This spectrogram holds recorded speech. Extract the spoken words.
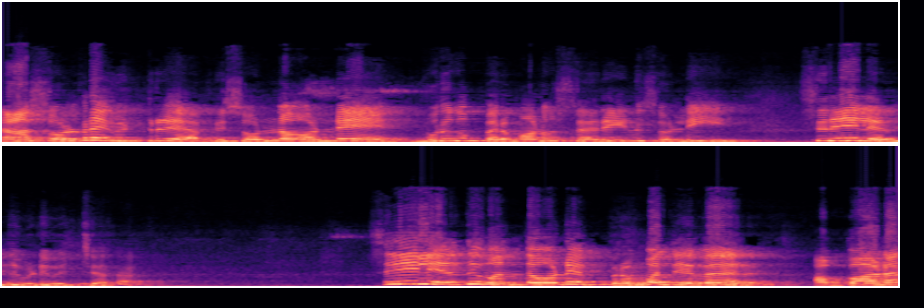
நான் சொல்கிறேன் விட்டுரு. அப்படி சொன்ன உடனே முருகப்பெருமானும் சரின்னு சொல்லி சிறையிலேருந்து இருந்து சிறையிலேருந்து சிறையில வந்த உடனே பிரம்மதேவர் அப்பாடா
